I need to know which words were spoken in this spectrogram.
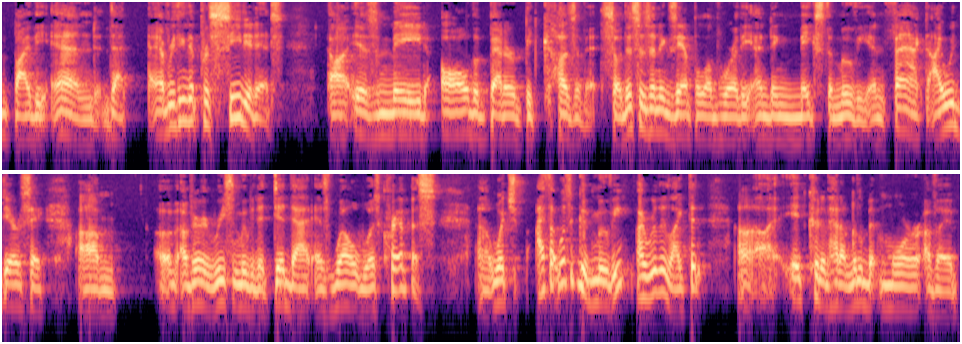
by the end that everything that preceded it uh, is made all the better because of it. So this is an example of where the ending makes the movie. In fact, I would dare say um, a, a, very recent movie that did that as well was Krampus, uh, which I thought was a good movie. I really liked it. Uh, it could have had a little bit more of a,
